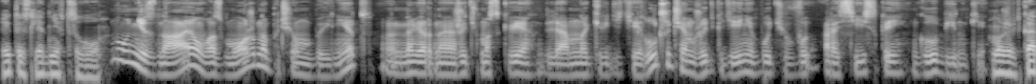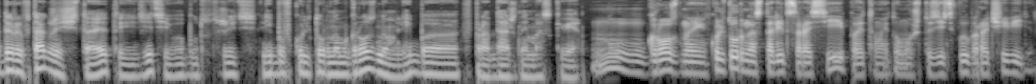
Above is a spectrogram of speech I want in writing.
Это исследование в ЦИОМ. Ну, не знаю, возможно, почему бы и нет. Наверное, жить в Москве для многих детей лучше, чем жить где-нибудь в российской глубинке. Может быть, Кадыров также считает, и дети его будут жить либо в культурном Грозном, либо в продажной Москве. Ну, Грозный – культурная столица России, поэтому я думаю, что здесь выбор очевиден.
